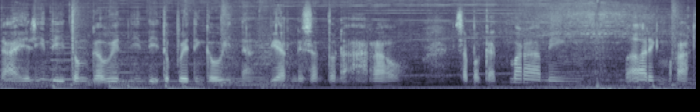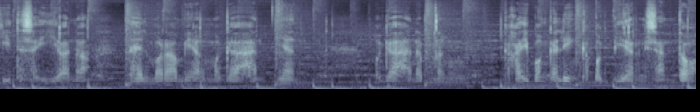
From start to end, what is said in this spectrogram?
Dahil hindi itong gawin, hindi ito pwedeng gawin ng Biyernes Santo na araw sapagkat maraming maaring makakita sa iyo ano dahil marami ang maghahanap niyan. Maghahanap ng kakaibang galing kapag Biyernes Santo.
